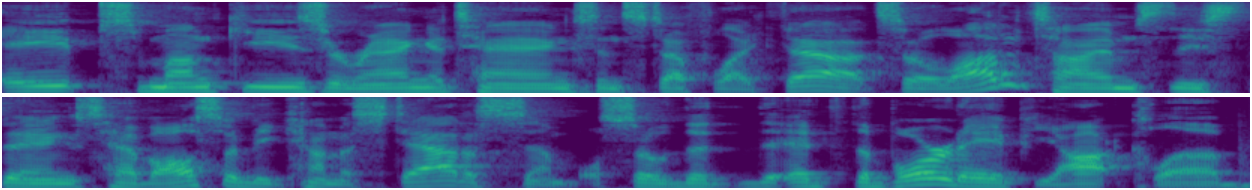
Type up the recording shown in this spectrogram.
apes, monkeys, orangutans, and stuff like that. So a lot of times these things have also become a status symbol. So the, the, the Bored Ape Yacht Club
